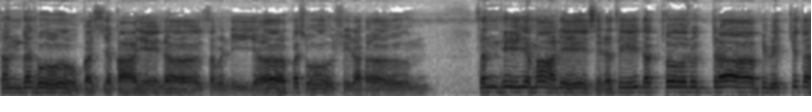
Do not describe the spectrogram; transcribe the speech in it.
सन्दधो कस्य कायेन सवनीय पशो शिरः सन्धीयमाने शिरसि दक्षो रुद्राभिवीक्षितः।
